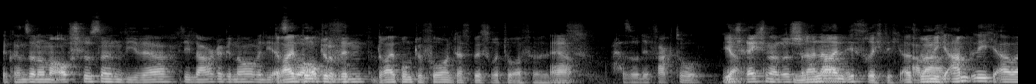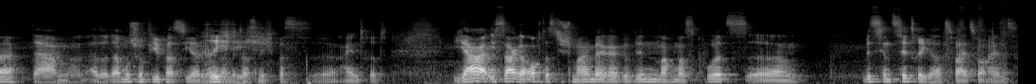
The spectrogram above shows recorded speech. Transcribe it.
Wir können es ja nochmal aufschlüsseln, wie wäre die Lage genau, wenn die drei Punkte, gewinnen. Drei Punkte vor und das bessere Torfeld. Ja, also de facto nicht ja. rechnerisch. Nein, nein, ist richtig. Also nur nicht amtlich, aber. Da, also da muss schon viel passieren, damit das nicht was äh, eintritt. Ja, ich sage auch, dass die Schmalenberger gewinnen. Machen wir es kurz. Äh, bisschen zittriger, 2 zu 1.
